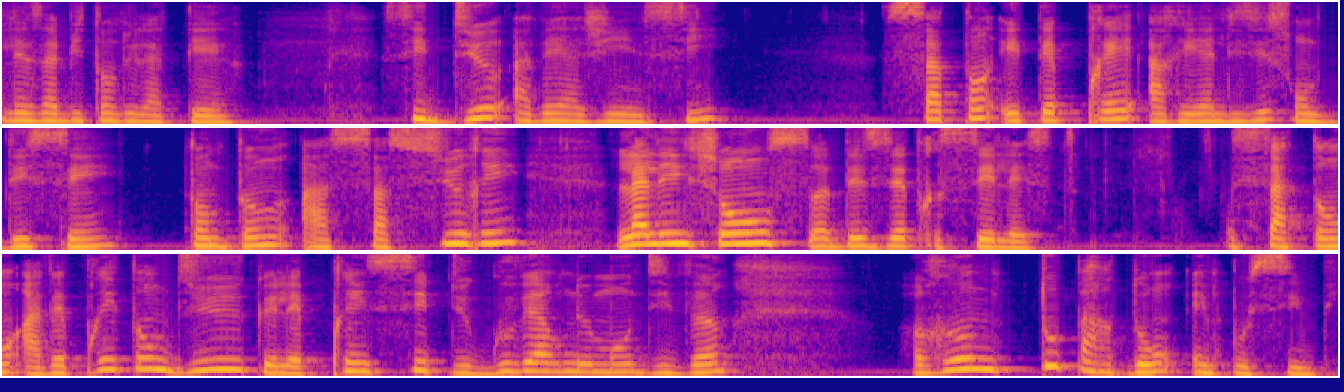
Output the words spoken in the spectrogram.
les habitants de la terre. Si Dieu avait agi ainsi, Satan était prêt à réaliser son dessein tendant à s'assurer l'allégeance des êtres célestes. Satan avait prétendu que les principes du gouvernement divin rendent tout pardon impossible.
